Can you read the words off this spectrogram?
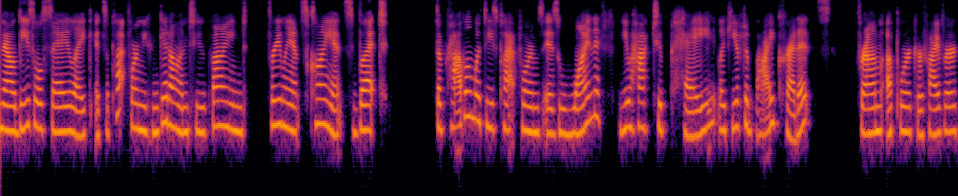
Now, these will say like it's a platform you can get on to find freelance clients, but the problem with these platforms is one, you have to pay, like you have to buy credits from Upwork or Fiverr,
